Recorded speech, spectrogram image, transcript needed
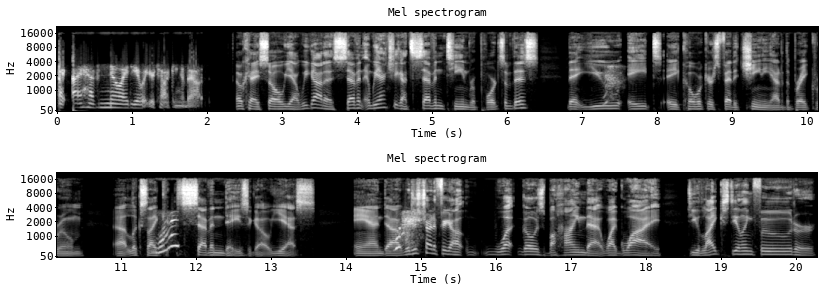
I, I have no idea what you're talking about. Okay, so yeah, we got a seven, and we actually got seventeen reports of this that you ate a coworker's fettuccine out of the break room. Uh, looks like What? seven days ago. Yes, and uh, we're just trying to figure out what goes behind that. Like, why do you like stealing food, or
